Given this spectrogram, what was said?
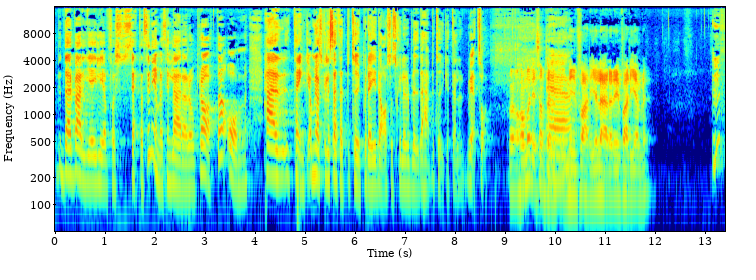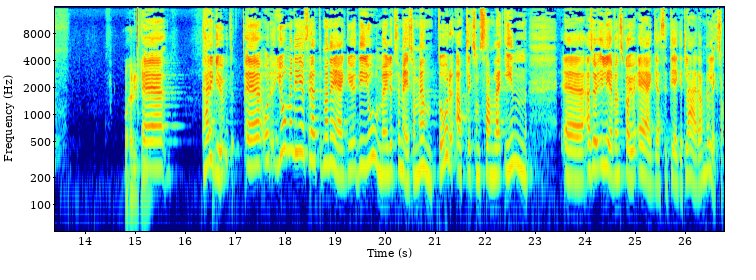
där varje elev får sätta sig ner med sin lärare och prata om, här tänk, om jag skulle sätta ett betyg på dig idag så skulle det bli det här betyget eller du vet så. Har man det samtalet eh, med varje lärare i varje ämne? Mm. Och herregud. Eh, herregud. Eh, och, jo men det är ju för att man äger ju, det är ju omöjligt för mig som mentor att liksom samla in Eh, alltså eleven ska ju äga sitt eget lärande liksom.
